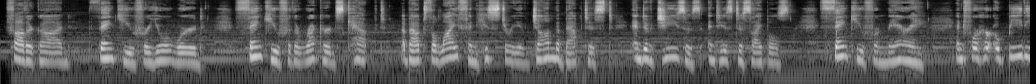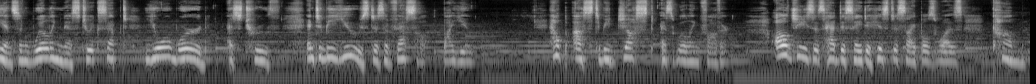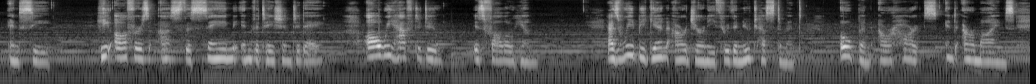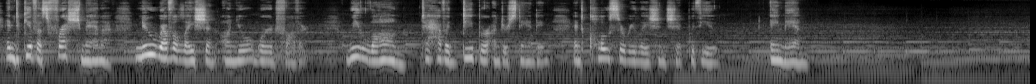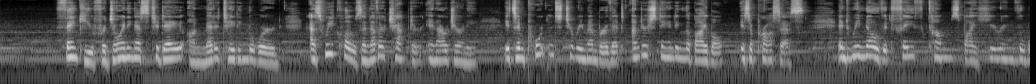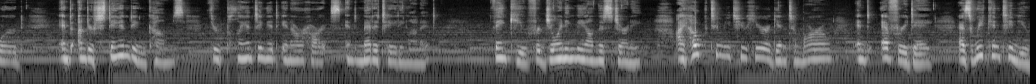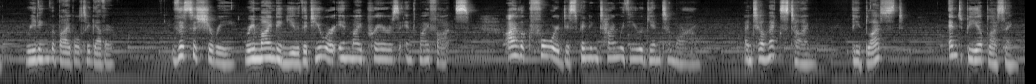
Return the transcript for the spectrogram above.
Father God, thank you for your word. Thank you for the records kept about the life and history of John the Baptist and of Jesus and his disciples. Thank you for Mary and for her obedience and willingness to accept your word as truth and to be used as a vessel by you. Help us to be just as willing, Father. All Jesus had to say to his disciples was, Come and see. He offers us the same invitation today. All we have to do is follow him. As we begin our journey through the New Testament, open our hearts and our minds and give us fresh manna, new revelation on your word, Father. We long to have a deeper understanding and closer relationship with you. Amen. Thank you for joining us today on Meditating the Word. As we close another chapter in our journey, it's important to remember that understanding the Bible is a process, and we know that faith comes by hearing the Word, and understanding comes through planting it in our hearts and meditating on it. Thank you for joining me on this journey. I hope to meet you here again tomorrow and every day as we continue reading the Bible together. This is Cherie, reminding you that you are in my prayers and my thoughts. I look forward to spending time with you again tomorrow. Until next time, be blessed and be a blessing.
